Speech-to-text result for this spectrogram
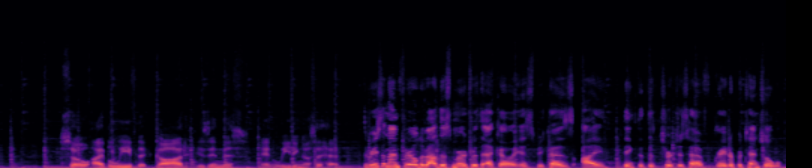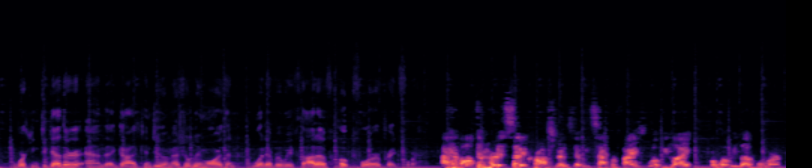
So I believe that God is in this and leading us ahead. The reason I'm thrilled about this merge with Echo is because I think that the churches have greater potential working together and that God can do immeasurably more than whatever we've thought of, hoped for, or prayed for. I have often heard it said at Crossroads that we sacrifice what we like for what we love more.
